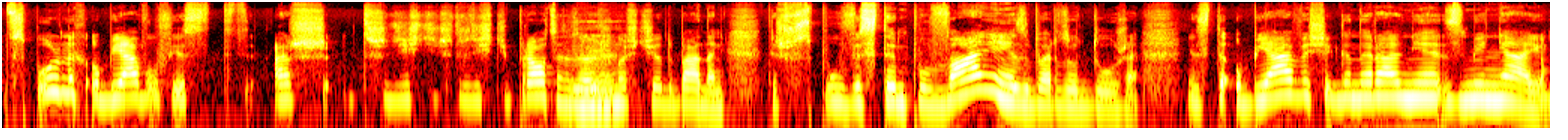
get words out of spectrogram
wspólnych objawów jest aż 30-40% w zależności od badań. Też współwystępowanie jest bardzo duże, więc te objawy się generalnie zmieniają.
